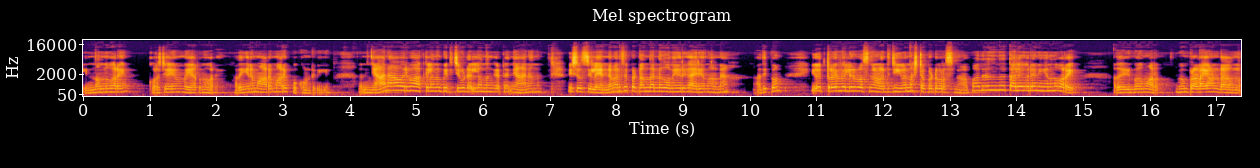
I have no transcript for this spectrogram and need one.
ഇന്നൊന്ന് പറയും. കുറച്ച് കഴിയുമ്പോൾ വേറെന്ന് പറയും. അതിങ്ങനെ മാറി മാറി പോയിക്കൊണ്ടിരിക്കും ഞാൻ ആ ഒരു വാക്കിലൊന്നും പിരിച്ചുവിടലൊന്നും കേട്ട് ഞാനൊന്നും വിശ്വസിച്ചില്ല. എന്റെ മനസ്സിൽ പെട്ടെന്ന് തന്നെ തോന്നിയ ഒരു കാര്യം എന്ന് പറഞ്ഞാൽ അതിപ്പം ഈ ഇത്രയും വലിയൊരു പ്രശ്നമാണ്. ഒരു ജീവൻ നഷ്ടപ്പെട്ട പ്രശ്നമാണ്. അപ്പോൾ അതിൽ നിന്ന് തല തലയുരാൻ ഇങ്ങനെന്ന് പറയും. അത് കഴിയുമ്പോൾ മാറും. ഇപ്പം പ്രളയം ഉണ്ടാകുന്നു.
